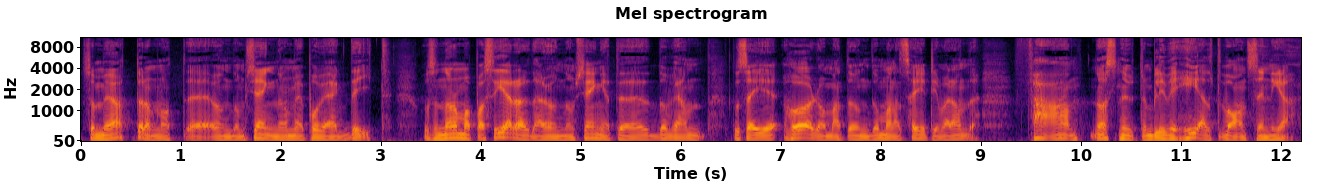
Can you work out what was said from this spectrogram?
Så möter de något eh, ungdomsgäng när de är på väg dit. Och så när de har passerat det där ungdomsgänget, eh, då, vänd, då säger, hör de att ungdomarna säger till varandra, Fan, nu har snuten blivit helt vansinniga.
